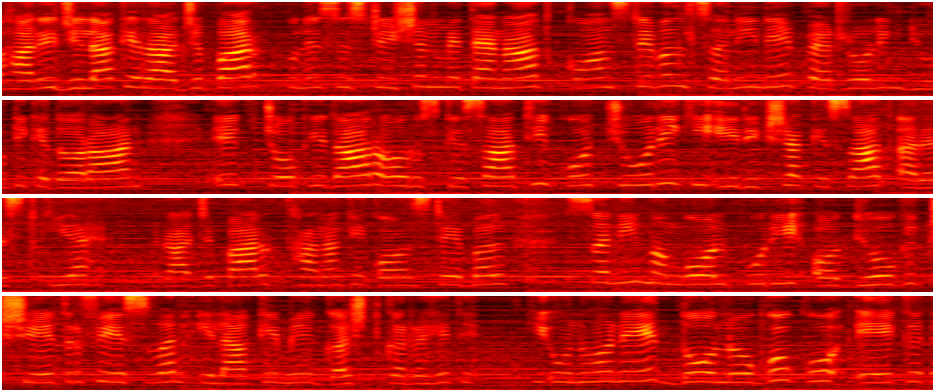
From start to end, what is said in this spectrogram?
बहारी जिला के राज्य पार्क पुलिस स्टेशन में तैनात कांस्टेबल सनी ने पेट्रोलिंग ड्यूटी के दौरान एक चौकीदार और उसके साथी को चोरी की ई रिक्शा के साथ अरेस्ट किया है। राज्य पार्क थाना के कांस्टेबल सनी मंगोलपुरी औद्योगिक क्षेत्र फेस वन इलाके में गश्त कर रहे थे कि उन्होंने दो लोगों को एक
